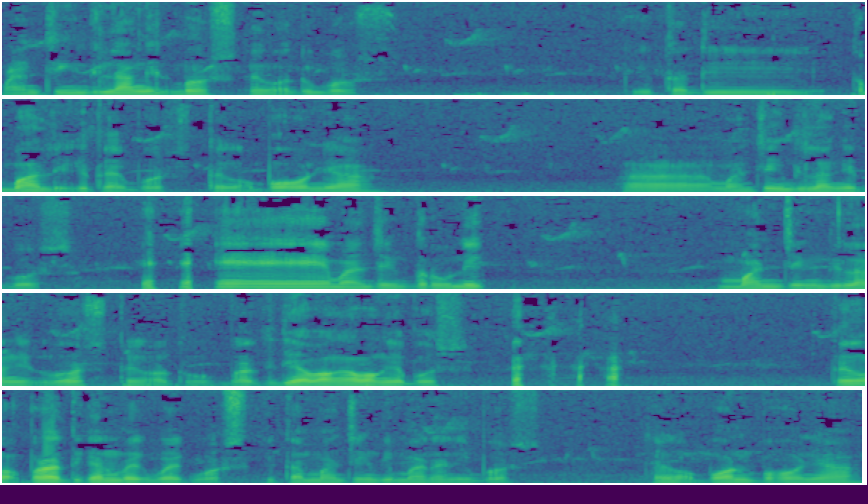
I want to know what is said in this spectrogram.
mancing di langit bos, tengok tuh bos. Kita di terbalik kita ya bos, tengok pohonnya. Nah, mancing di langit bos. Hehehe, mancing terunik. Mancing di langit bos, tengok tuh. Berarti di awang-awang ya bos. Tengok perhatikan baik-baik bos. Kita mancing di mana nih bos? Tengok pohon-pohonnya.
